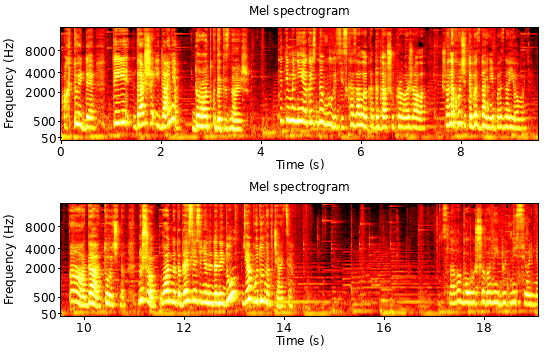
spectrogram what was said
А хто йде? Ти, Даша і Даня? Да, откуда ти знаєш? Та ти мені якось на вулиці сказала, коли Дашу проважала, що вона хоче тебе з Данією познайомити. А, да, точно. Ну що, ладно, тоді, якщо я сьогодні ніде не йду, я буду навчатися. Слава Богу, що вони йдуть не сьогодні.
